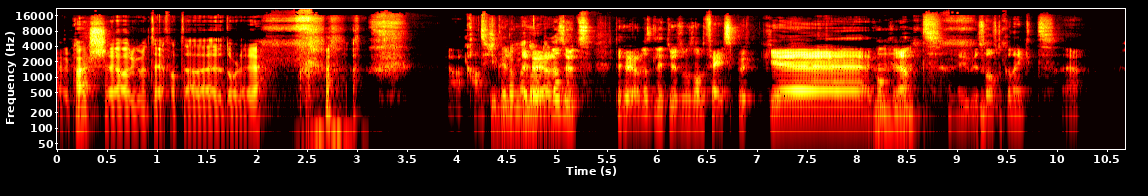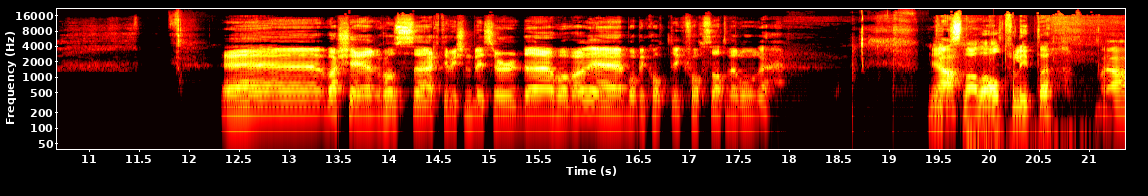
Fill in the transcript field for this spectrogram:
Jeg vil kanskje argumentere for at det er dårligere. Ja, kanskje. Det, det, høres ut, det høres litt ut som en sånn Facebook-konkurrent. Ubisoft Connect. Ja. Eh, hva skjer hos Activision Blizzard, eh, Håvard? Er Bobby Cottick fortsatt ved roret? Ja. Nixon hadde altfor lite. Ja,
